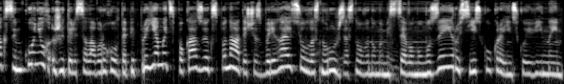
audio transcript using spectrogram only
Максим Конюх, житель села Воргов та підприємець, показує експонати, що зберігаються у власноруч заснованому місцевому музеї російсько-української війни.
